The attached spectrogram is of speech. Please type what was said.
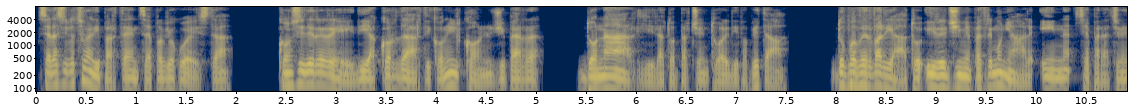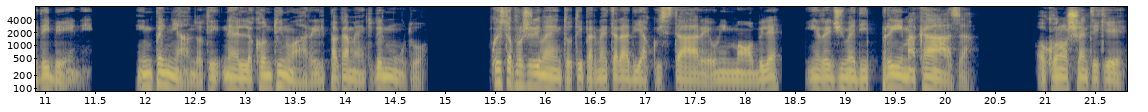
Se la situazione di partenza è proprio questa, considererei di accordarti con il coniuge per donargli la tua percentuale di proprietà dopo aver variato il regime patrimoniale in separazione dei beni, impegnandoti nel continuare il pagamento del mutuo questo procedimento ti permetterà di acquistare un immobile in regime di prima casa. Ho conoscenti che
